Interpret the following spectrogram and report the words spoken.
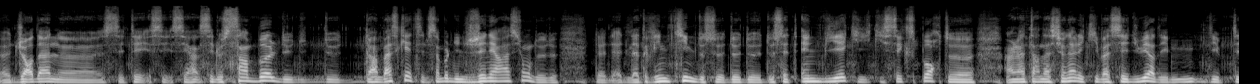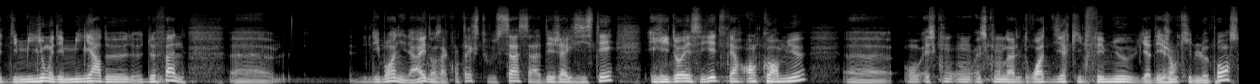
Euh, Jordan euh, c'était c'est le symbole d'un basket, c'est le symbole d'une génération de, de, de, la dream team de ce de, de, cette NBA qui, qui s'exporte euh, à l'international et qui va séduire des, des peut-être des millions et des milliards de, de fans. Euh, LeBron, il arrive dans un contexte où ça, ça a déjà existé et il doit essayer de faire encore mieux. Euh, est-ce qu'on est qu'on a le droit de dire qu'il fait mieux? Il y a des gens qui le pensent.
